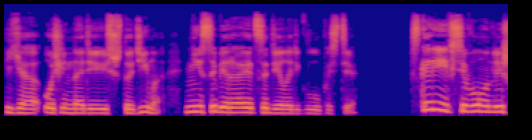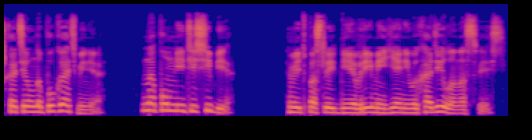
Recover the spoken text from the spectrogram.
Я очень надеюсь, что Дима не собирается делать глупости — Скорее всего, он лишь хотел напугать меня. Напомните себе. Ведь последнее время я не выходила на связь.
